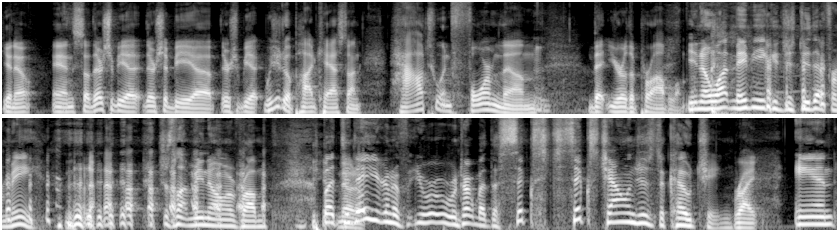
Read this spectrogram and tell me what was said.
You know, and so there should be a there should be a there should be a we should do a podcast on how to inform them that you're the problem. You know what? Maybe you could just do that for me. just let me know I'm a problem. But No, today no. you're gonna you're, we're gonna talk about the six six challenges to coaching. Right. And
